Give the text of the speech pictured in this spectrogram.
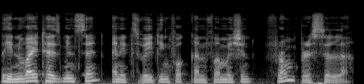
The invite has been sent and it's waiting for confirmation from Priscilla.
